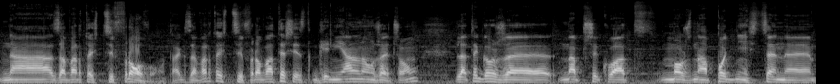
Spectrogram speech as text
na zawartość cyfrową. Tak? Zawartość cyfrowa też jest genialną rzeczą, dlatego że na przykład można podnieść cenę.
